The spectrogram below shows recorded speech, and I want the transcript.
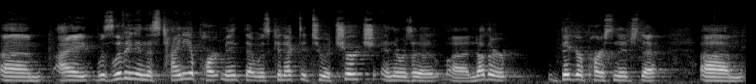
um, I was living in this tiny apartment that was connected to a church, and there was a, another bigger parsonage that um,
